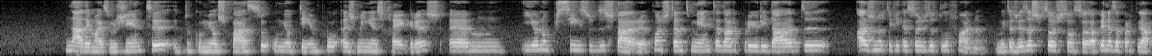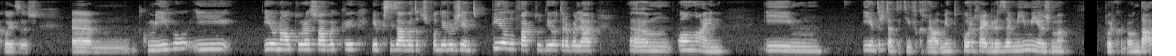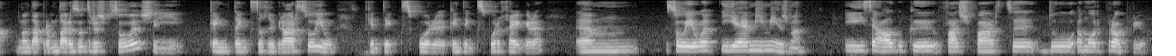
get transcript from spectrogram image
Nada é mais urgente do que o meu espaço, o meu tempo, as minhas regras, um, e eu não preciso de estar constantemente a dar prioridade às notificações do telefone. Muitas vezes as pessoas estão só apenas a partilhar coisas um, comigo e eu na altura achava que eu precisava de responder urgente pelo facto de eu trabalhar um, online e, e entretanto eu tive que realmente pôr regras a mim mesma porque não dá, não dá para mudar as outras pessoas e quem tem que se regrar sou eu quem tem que se pôr, quem tem que se pôr regra um, sou eu e é a mim mesma. E isso é algo que faz parte do amor próprio,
